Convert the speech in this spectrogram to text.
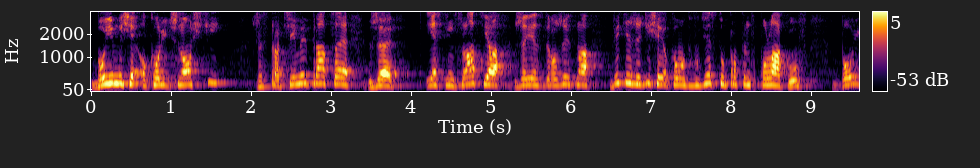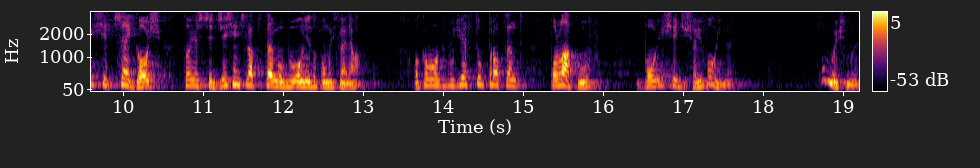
Boimy się okoliczności, że stracimy pracę, że jest inflacja, że jest drożyzna. Wiecie, że dzisiaj około 20% Polaków boi się czegoś, co jeszcze 10 lat temu było nie do pomyślenia? Około 20% Polaków boi się dzisiaj wojny. Pomyślmy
